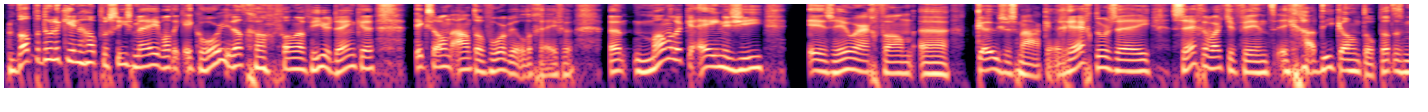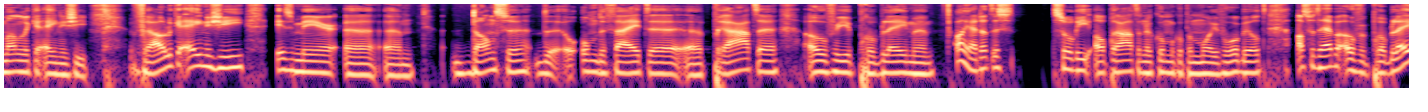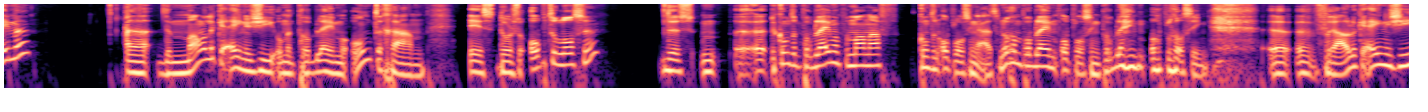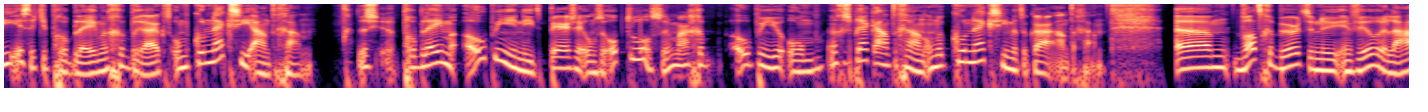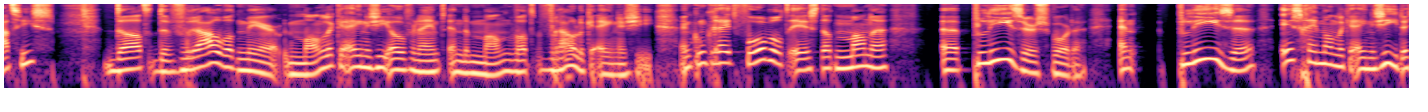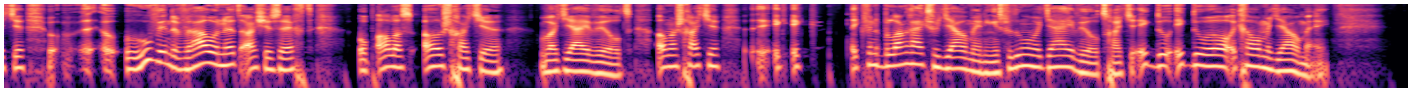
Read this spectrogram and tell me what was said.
wat bedoel ik hier nou precies mee? Want ik, ik hoor je dat gewoon vanaf hier denken. Ik zal een aantal voorbeelden geven. Uh, mannelijke energie is heel erg van uh, keuzes maken. Recht door zee, zeggen wat je vindt. Ik ga die kant op. Dat is mannelijke energie. Vrouwelijke energie is meer uh, um, dansen de, om de feiten, uh, praten over je problemen. Oh ja, dat is. Sorry, al praten, dan kom ik op een mooi voorbeeld. Als we het hebben over problemen uh, de mannelijke energie om met problemen om te gaan is door ze op te lossen. Dus uh, er komt een probleem op een man af, komt een oplossing uit. Nog een probleem, oplossing, probleem, oplossing. Uh, vrouwelijke energie is dat je problemen gebruikt om connectie aan te gaan. Dus problemen open je niet per se om ze op te lossen, maar open je om een gesprek aan te gaan, om een connectie met elkaar aan te gaan. Um, wat gebeurt er nu in veel relaties? Dat de vrouw wat meer mannelijke energie overneemt en de man wat vrouwelijke energie. Een concreet voorbeeld is dat mannen uh, pleasers worden. En pleasen is geen mannelijke energie. Dat je, uh, hoe vinden vrouwen het als je zegt op alles, oh schatje, wat jij wilt. Oh maar schatje, ik, ik, ik vind het belangrijkste wat jouw mening is. We doen wat jij wilt, schatje. Ik, doe, ik, doe wel, ik ga wel met jou mee.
